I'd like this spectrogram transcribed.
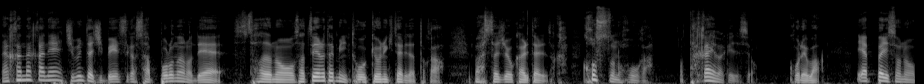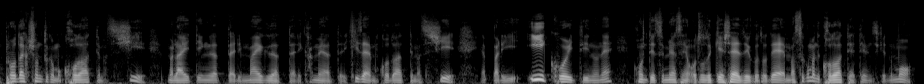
なかなかね、自分たちベースが札幌なので、あの撮影のために東京に来たりだとか、まあ、スタジオ借りたりとか、コストの方が高いわけですよ、これは。やっぱりそのプロダクションとかもこだわってますし、まあ、ライティングだったりマイクだったりカメラだったり機材もこだわってますしやっぱりいいクオリティのねコンテンツを皆さんにお届けしたいということで、まあ、そこまでこだわってやってるんですけども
